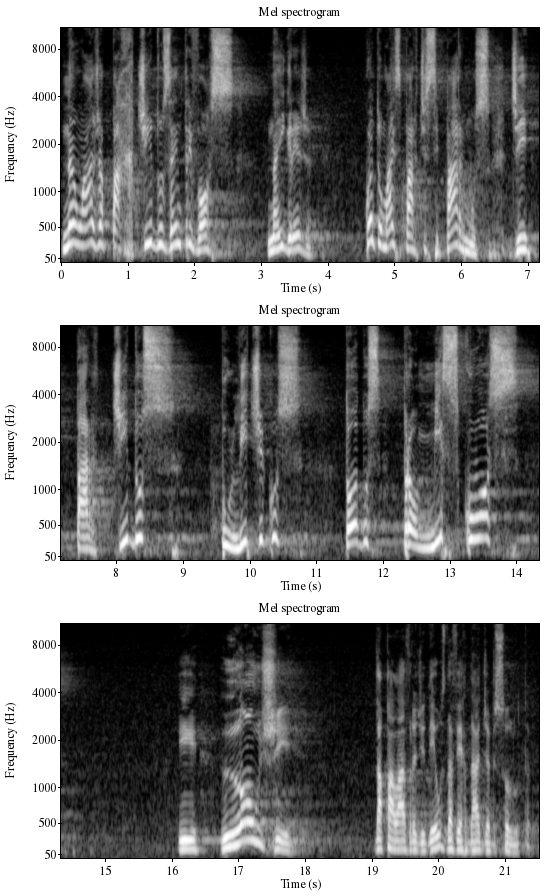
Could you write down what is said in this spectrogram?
não haja partidos entre vós na igreja. Quanto mais participarmos de partidos políticos, todos promíscuos e longe da palavra de Deus, da verdade absoluta.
